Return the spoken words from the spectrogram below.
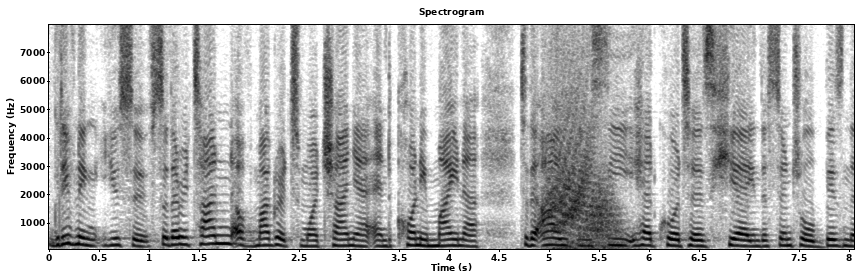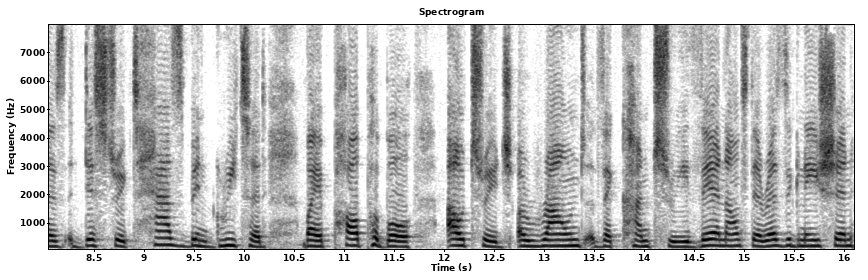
Good evening, Yusuf. So the return of Margaret Mwachanya and Connie Maina to the IEBC headquarters here in the Central Business District has been greeted by a palpable outrage around the country. They announced their resignation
